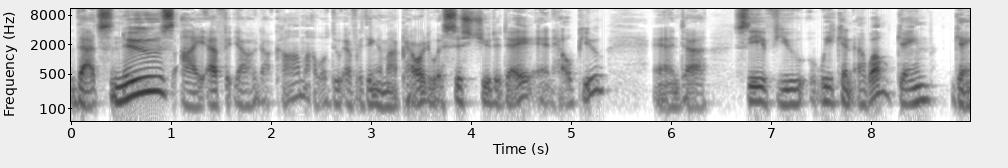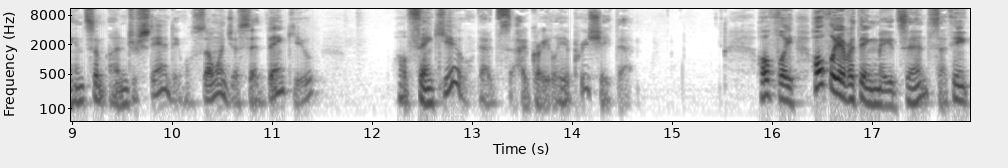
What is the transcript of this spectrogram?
That's newsif at yahoo.com. I will do everything in my power to assist you today and help you and uh, see if you we can, uh, well, gain, gain some understanding. Well, someone just said thank you. Well, thank you. That's I greatly appreciate that. Hopefully, hopefully everything made sense. I think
